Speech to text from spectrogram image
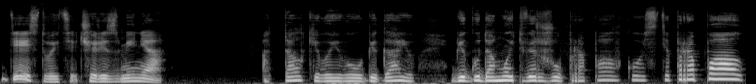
Действуйте через меня». Отталкиваю его, убегаю, бегу домой, твержу. «Пропал, Костя, пропал!»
